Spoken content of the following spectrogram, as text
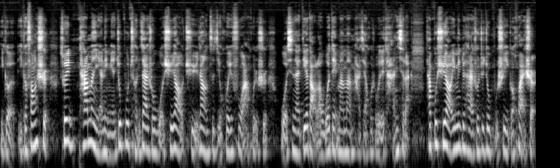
一个一个方式。所以他们眼里面就不存在说我需要去让自己恢复啊，或者是我现在跌倒了，我得慢慢爬起来，或者我得弹起来。他不需要，因为对他来说这就不是一个坏事儿。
